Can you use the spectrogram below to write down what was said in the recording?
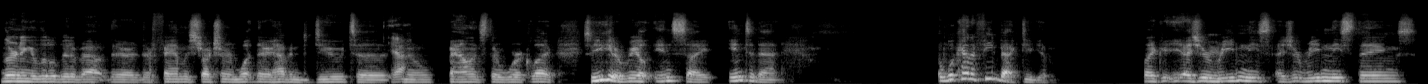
learning a little bit about their their family structure and what they're having to do to Yeah. you know balance their work life so you get a real insight into that what kind of feedback do you give them like as you're Mm. reading these as you're reading these things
